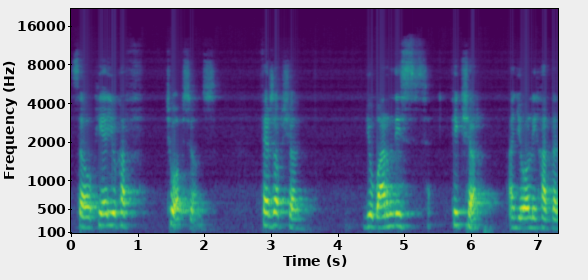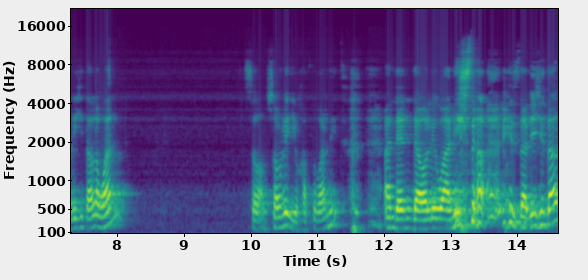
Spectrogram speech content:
So here you have two options. First option, you burn this picture and you only have the digital one. So I'm sorry, you have to burn it. and then the only one is the, is the digital,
